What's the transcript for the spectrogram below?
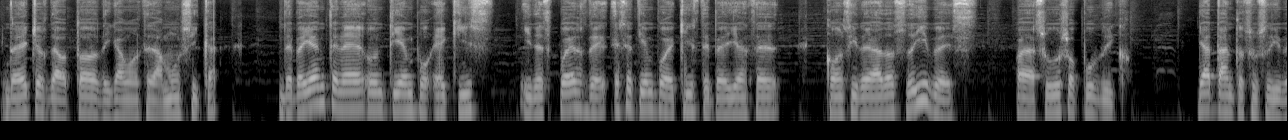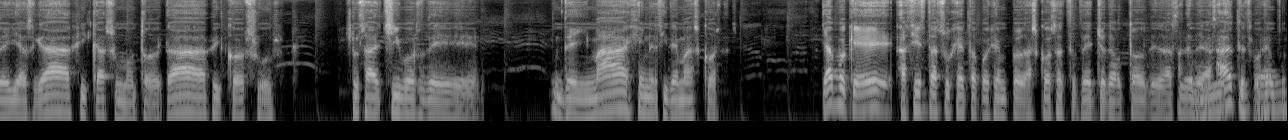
derechos de autor, digamos, de la música, deberían tener un tiempo X y después de ese tiempo X deberían ser considerados libres para su uso público. Ya tanto sus librerías gráficas, su motor gráfico, sus, sus archivos de, de imágenes y demás cosas. Ya porque así está sujeto, por ejemplo, las cosas de derecho de autor de las, de las artes, por ejemplo.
